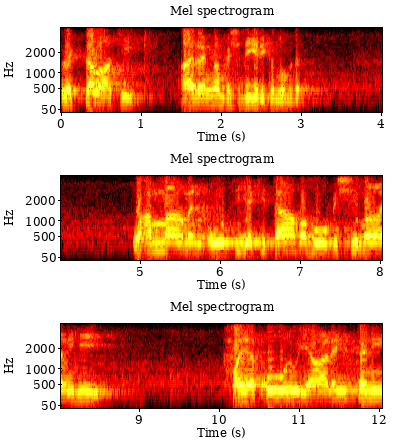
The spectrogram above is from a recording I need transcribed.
വ്യക്തമാക്കി ആ രംഗം വിശദീകരിക്കുന്നുണ്ട് وأما من أوتي كتابه بشماله فيقول يا ليتني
